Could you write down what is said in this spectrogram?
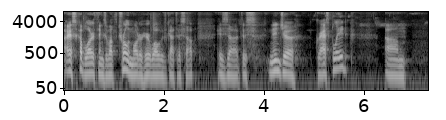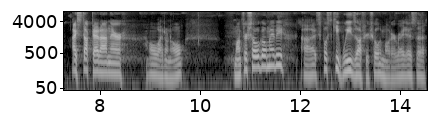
I guess a couple other things about the trolling motor here while we've got this up is uh, this Ninja grass blade. Um, I stuck that on there, oh, I don't know, month or so ago, maybe. Uh, it's supposed to keep weeds off your trolling motor, right? As the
